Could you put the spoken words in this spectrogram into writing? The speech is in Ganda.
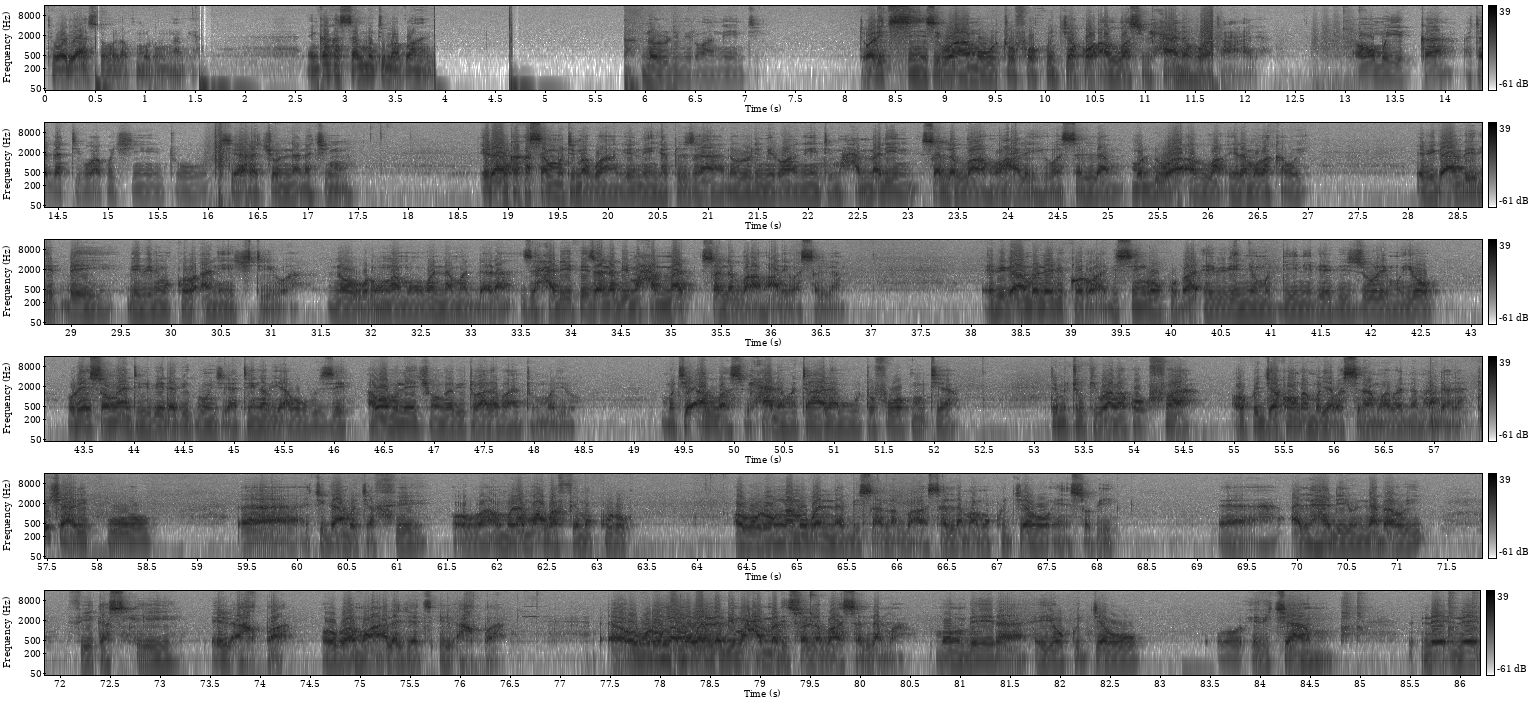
tewali asobola kumuluŋamya enkakasa mumutima gwange n'olulimi lwange nti tewali kisinzibwa mu butuufu okugjako allah subhanahu wataala omu yekka atagattibwako kintu kyala kyonna nakimu era nkakasa mu mutima gwange nenjatuza n'olulimi lwange nti muhammadin salllahalaihi wasallam muddu wa allah era mubaka we. Ebigambo ebyebbeeyi byebiri mu qur'ani ekitiibwa n'obulungamu obwannamaddala zi hadithi za nabi muhammad salllahalaihi wasallam ebigambo n'ebikolwa ebisinga okuba ebyo byennyo mu ddiini ebyebizuule muyo olw'ensonga nti bibeera bigunji ate nga byabubuze awamu n'ekyo nga bitwala bantu mu muliro mutye allah subhanahu wataala mu butuufu bw'okumutya temutuukibwangako okufa okugjako nga muli abasiraamu abannamaddala. Tukyali ku ekigambo kyaffe oba omulamwa gwaffe mukulu obulungamu bwa nabbi salllah wasallama mu kugjawo ensobi alhadiyu nabawi fi tashih el akhta oba mualajat el akhta obulungamu bwa nabbi muhammadi salllah wasallama mu mbeera ey'okugjawo ebikyamu.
